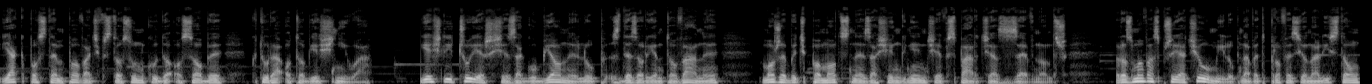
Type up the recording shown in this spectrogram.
jak postępować w stosunku do osoby, która o tobie śniła. Jeśli czujesz się zagubiony lub zdezorientowany, może być pomocne zasięgnięcie wsparcia z zewnątrz. Rozmowa z przyjaciółmi lub nawet profesjonalistą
